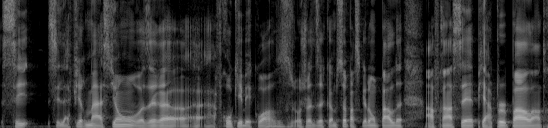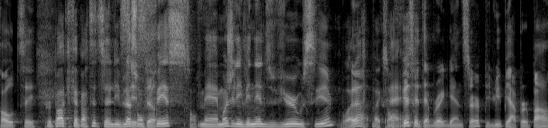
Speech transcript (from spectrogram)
c'est. C'est l'affirmation, on va dire, euh, euh, afro-québécoise. Je vais le dire comme ça parce que là, on parle de- en français. Pierre Purpal, entre autres, tu sais. Purple qui fait partie de ce livre-là, C'est son ça. fils. Son- Mais moi, j'ai les vinyles du vieux aussi. Voilà. Fait que son fils était breakdancer, puis lui, Pierre Purpal,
